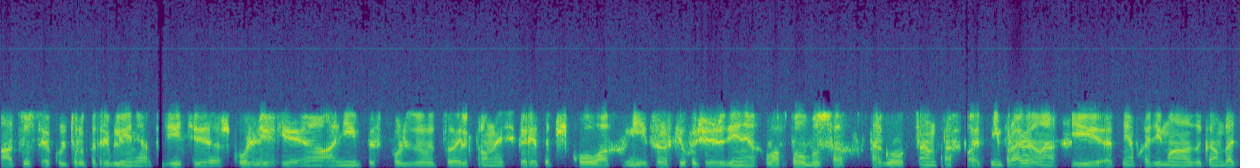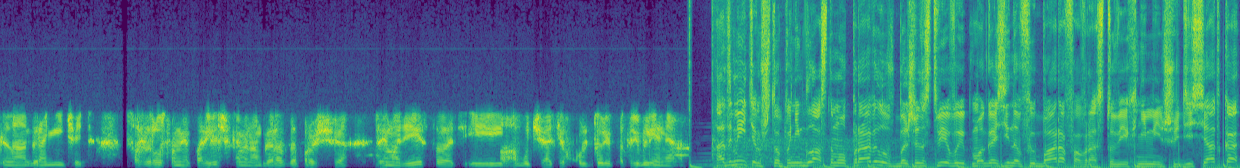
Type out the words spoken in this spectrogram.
отсутствия культуры потребления. Дети, школьники, они используют электронные сигареты в школах, в медицинских учреждениях, в автобусах, в торговых центрах. Это неправильно, и это необходимо законодательно ограничить. Со взрослыми парильщиками нам гораздо проще взаимодействовать и обучать их культуре потребления. Отметим, что по негласному правилу в большинстве вейп-магазинов и баров, а в Ростове их не меньше десятка,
